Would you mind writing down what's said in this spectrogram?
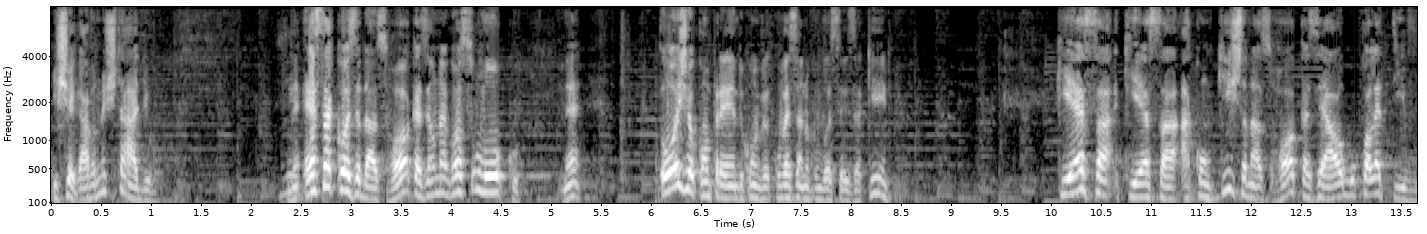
e chegava no estádio. Né? Essa coisa das rocas é um negócio louco. Né? Hoje eu compreendo, conversando com vocês aqui, que essa, que essa a conquista nas rocas é algo coletivo.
